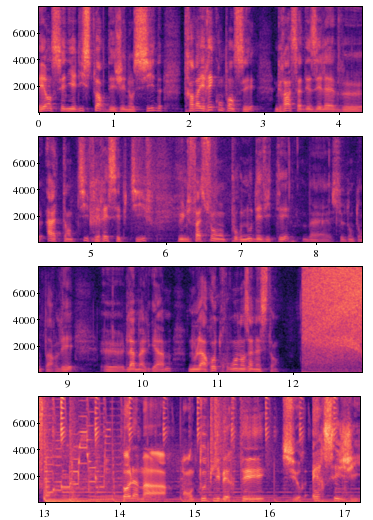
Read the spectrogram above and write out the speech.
et enseigné l'histoire des génocides, travail récompensé grâce à des élèves euh, attentifs et réceptifs. Une façon pour nous d'éviter ben, ce dont on parlait, euh, l'amalgame. Nous la retrouvons dans un instant. Paul Amar, en toute liberté, sur RCJ.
